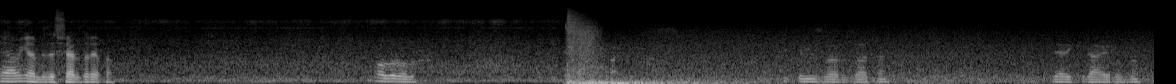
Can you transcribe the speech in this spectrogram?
Ya gel bir de shelter yapalım. Olur olur. İkimiz var zaten. Diğer ikili ayrıldı.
